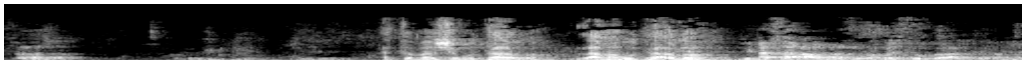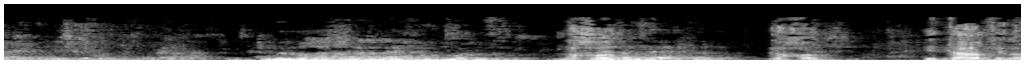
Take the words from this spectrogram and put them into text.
אפשר לדעת. אתה אומר שמותר לו. למה מותר לו? לפי מה שהרב אומר שהוא לא מסוגל. הוא מברך על הלחם. נכון. נכון. התרתי לו.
